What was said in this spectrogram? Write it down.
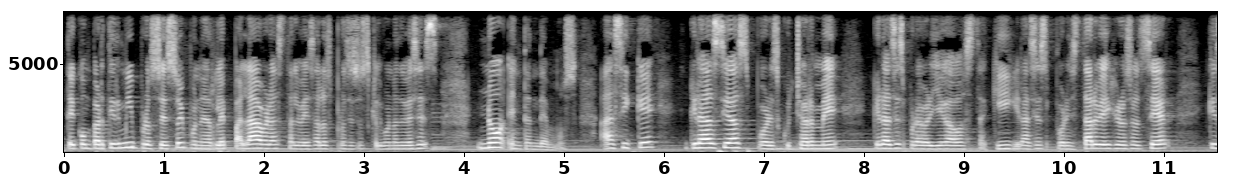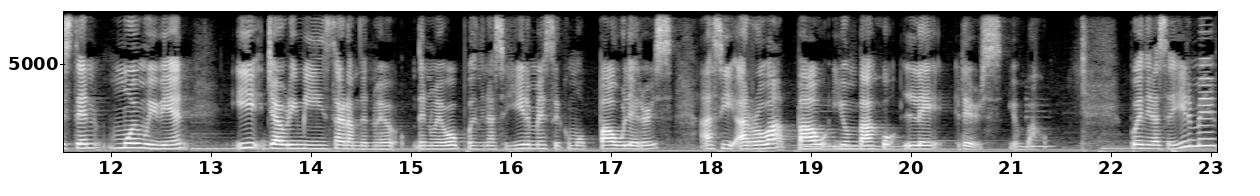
de compartir mi proceso y ponerle palabras tal vez a los procesos que algunas veces no entendemos. Así que gracias por escucharme, gracias por haber llegado hasta aquí, gracias por estar viajeros al ser, que estén muy muy bien. Y ya abrí mi Instagram de nuevo, de nuevo pueden ir a seguirme, estoy como Pau Letters, así arroba Pau-Letters. Pueden ir a seguirme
